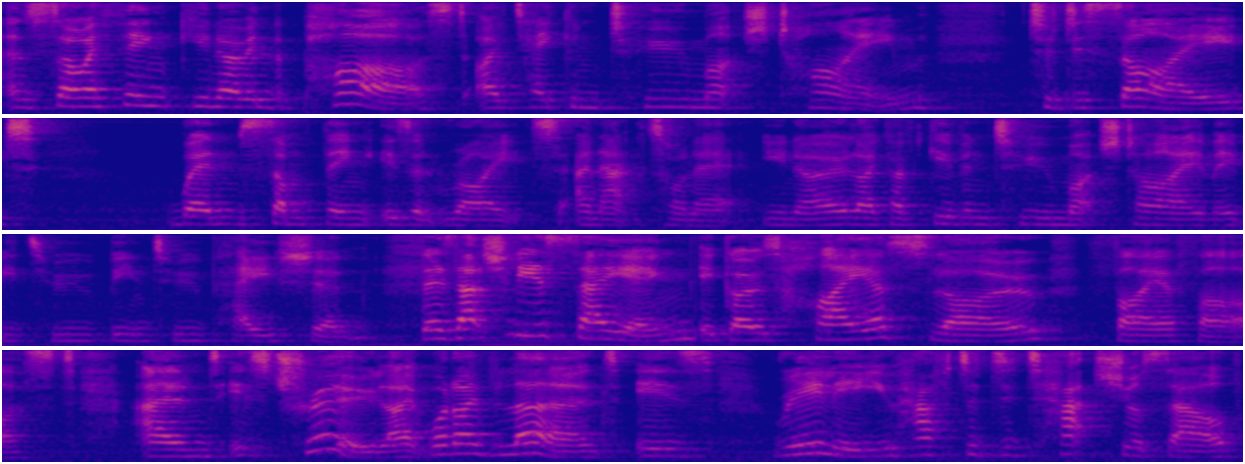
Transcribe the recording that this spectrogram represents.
And so I think, you know, in the past, I've taken too much time to decide when something isn't right and act on it you know? Like i've given too much time maybe too been too patient. There's actually a saying it goes hire slow fire fast. And it's true. Like what i've learned is really you have to detach yourself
